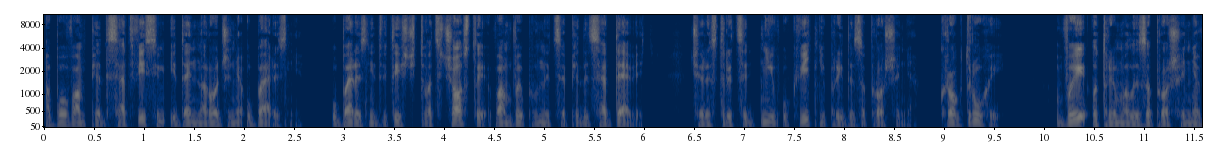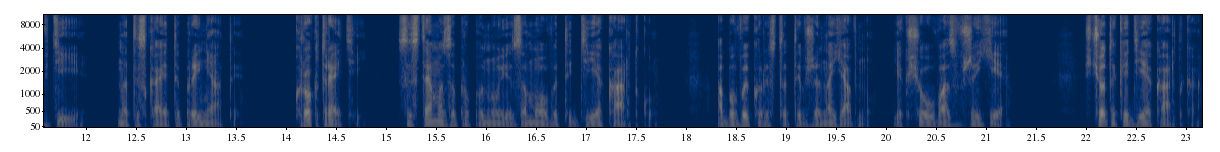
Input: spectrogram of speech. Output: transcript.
Або вам 58 і день народження у березні. У березні 2026 вам виповниться 59. Через 30 днів у квітні прийде запрошення. Крок другий. Ви отримали запрошення в дії. Натискаєте Прийняти. Крок третій. Система запропонує замовити дія-картку або використати вже наявну, якщо у вас вже є. Що таке дія-картка?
